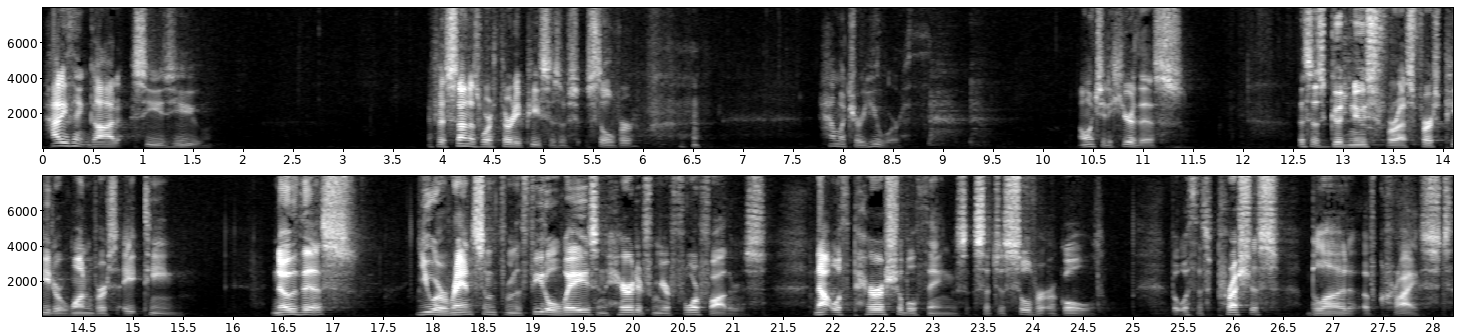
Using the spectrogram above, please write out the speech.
How do you think God sees you? If his son is worth 30 pieces of silver, how much are you worth? I want you to hear this this is good news for us. 1 Peter 1, verse 18. Know this you are ransomed from the futile ways inherited from your forefathers, not with perishable things such as silver or gold, but with the precious blood of Christ,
